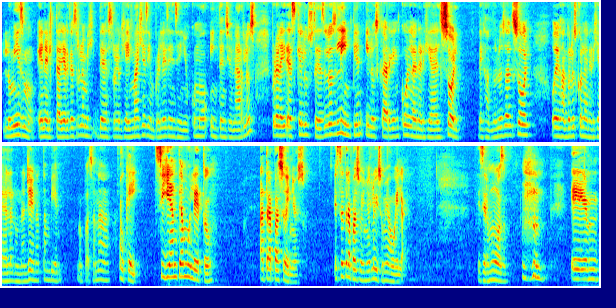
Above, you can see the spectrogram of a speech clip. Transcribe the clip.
lo mismo, en el taller de, de, astrología y magia siempre les enseño cómo intencionarlos, pero la idea es que ustedes los limpien y los carguen con la energía del sol, dejándolos al sol o dejándolos con la energía de la luna llena también, no pasa nada. Ok, siguiente amuleto, atrapasueños. Este atrapasueños lo hizo mi abuela. Es hermoso. eh,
